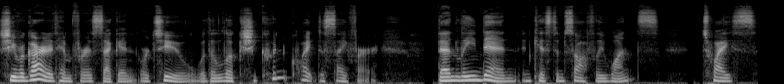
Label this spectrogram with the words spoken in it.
She regarded him for a second or two with a look she couldn't quite decipher, then leaned in and kissed him softly once, twice,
